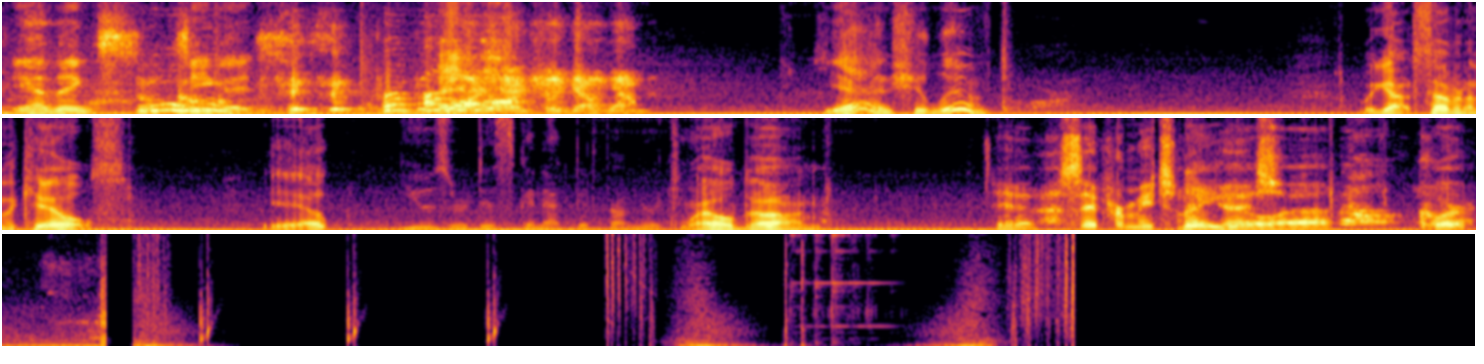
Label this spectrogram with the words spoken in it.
Yeah, thanks. See you guys. I actually got one. Yeah, and she lived. We got seven of the kills. Yep. User disconnected from your channel. Well done. Yeah, that's it for me There tonight, you guys. go, uh, Core.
